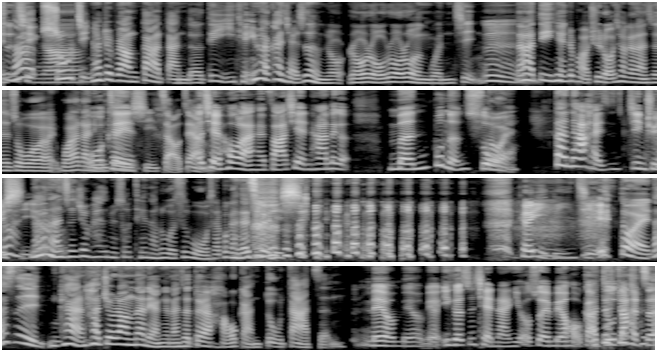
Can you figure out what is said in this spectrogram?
事情啊！舒景他就非常大胆的第一天，因为他看起来是很柔柔柔弱弱、很文静。嗯，那他第一天就跑去楼下跟男生说：“我我要来你们这里洗澡。”这样，而且后来还发现他那个门不能锁，但他还是进去洗。然后男生就开始说：“天哪，如果是我，我才不敢在这里洗。” 可以理解，对，但是你看，他就让那两个男生对他好感度大增。没有，没有，没有，一个是前男友，所以没有好感度大增。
